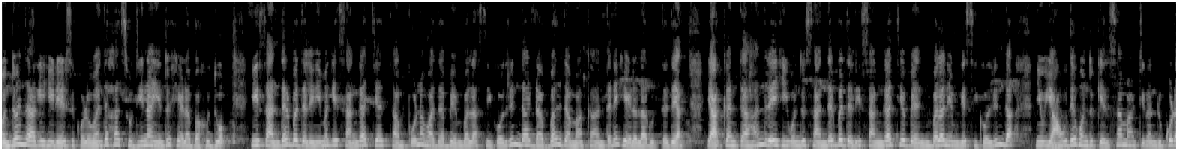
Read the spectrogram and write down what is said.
ಒಂದೊಂದಾಗಿ ಈಡೇರಿಸಿಕೊಳ್ಳುವಂತಹ ಸುದಿನ ಎಂದು ಹೇಳಬಹುದು. ಈ ಸಂದರ್ಭದಲ್ಲಿ ನಿಮಗೆ ಸಂಗತಿಯ ಸಂಪೂರ್ಣವಾದ ಬೆಂಬಲ ಸಿಗೋದ್ರಿಂದ ಡಬಲ್ ಧಮಾಕ ಅಂತಲೇ ಹೇಳಲಾಗುತ್ತದೆ. ಯಾಕಂತ ಅಂದರೆ ಈ ಒಂದು ಸಂದರ್ಭದಲ್ಲಿ ಸಂಗತಿಯ ಬೆಂಬಲ ನಿಮಗೆ ಸಿಗೋದ್ರಿಂದ ನೀವು ಯಾವುದೇ ಒಂದು ಕೆಲಸ ಮಾಡ್ತೀರಂದ್ರೂ ಕೂಡ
